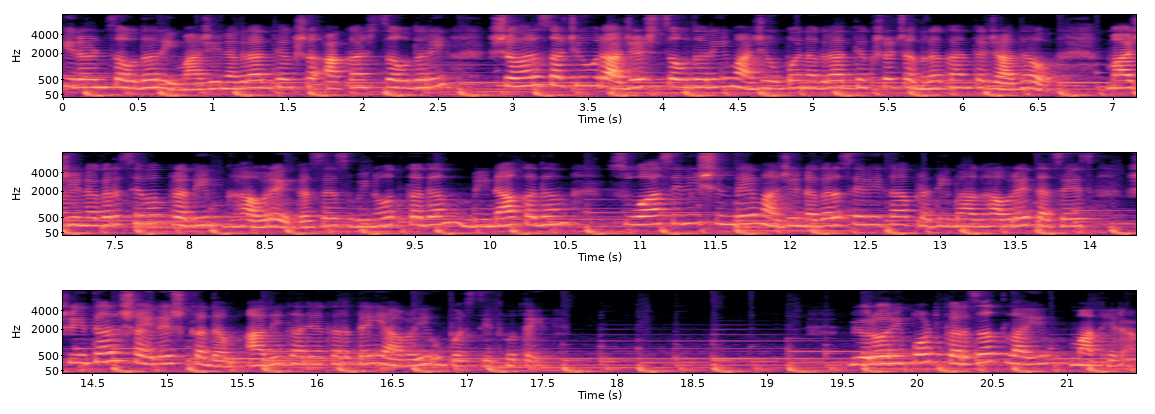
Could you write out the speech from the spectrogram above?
किरण चौधरी माजी नगराध्यक्ष आकाश चौधरी शहर सचिव राजेश चौधरी माजी उपनगराध्यक्ष चंद्रकांत जाधव माजी नगरसेवक प्रदीप घावरे तसेच विनोद कदम बीना कदम सुहासिनी शिंदे माजी नगरसेविका प्रतिभा घावरे तसेच शीतल शैलेश कदम आदी कार्यकर्ते यावेळी उपस्थित होते. Bureau report Karjat live Matheran.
